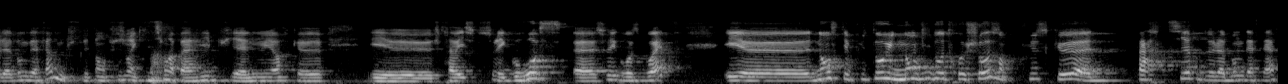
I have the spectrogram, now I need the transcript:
la banque d'affaires. Donc, j'étais en fusion-acquisition à Paris puis à New York et je travaillais surtout sur les grosses, sur les grosses boîtes. Et euh, non, c'était plutôt une envie d'autre chose, plus que euh, partir de la banque d'affaires.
